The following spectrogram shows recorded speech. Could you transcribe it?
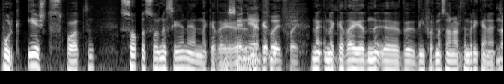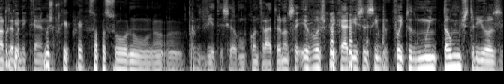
porque este spot só passou na CNN, na cadeia, CNN, na, foi, foi. na- na cadeia de, de- de informação norte-americana. Norte-americana. Mas porquê? Porquê é que só passou no... no- Porque devia ter sido algum contrato, eu não sei. Eu vou explicar isto assim porque foi tudo muito tão misterioso.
